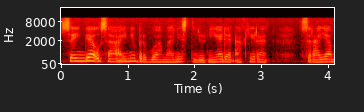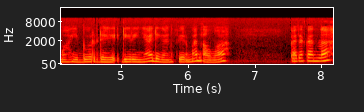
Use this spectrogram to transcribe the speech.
sehingga usaha ini berbuah manis di dunia dan akhirat. Seraya menghibur dirinya dengan firman Allah, Katakanlah,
